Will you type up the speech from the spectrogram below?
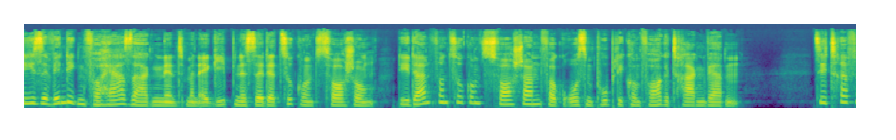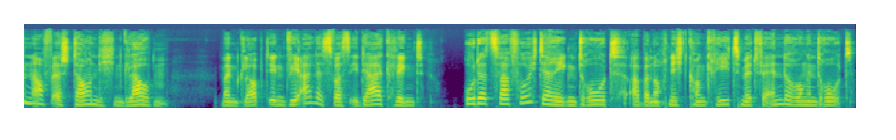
Diese windigen Vorhersagen nennt man Ergebnisse der Zukunftsforschung, die dann von Zukunftsforschern vor großem Publikum vorgetragen werden. Sie treffen auf erstaunlichen Glauben. Man glaubt irgendwie alles, was ideal klingt oder zwar furchterregend droht, aber noch nicht konkret mit Veränderungen droht.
